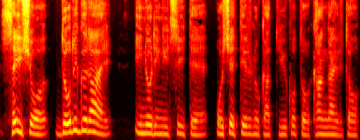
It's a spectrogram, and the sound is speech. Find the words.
聖書どれぐらい祈りについて教えているのかということを考えると、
